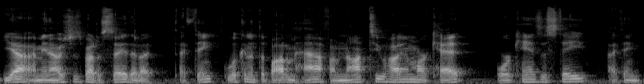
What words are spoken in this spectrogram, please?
Yeah, I mean, I was just about to say that I, I think looking at the bottom half, I'm not too high on Marquette or Kansas State. I think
